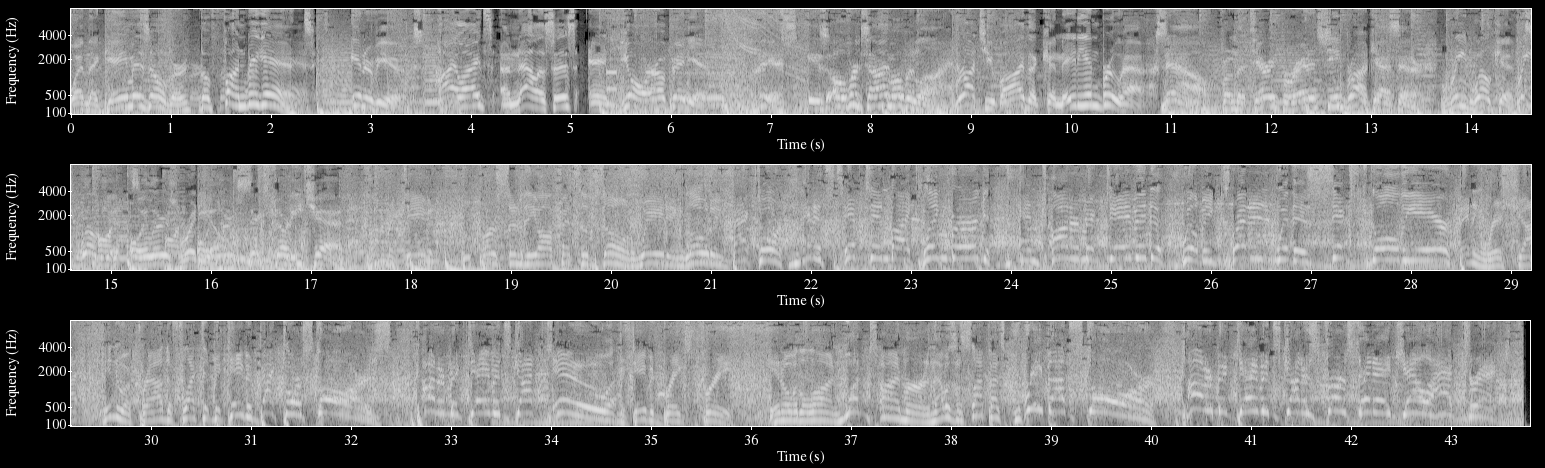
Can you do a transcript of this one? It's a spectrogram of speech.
When the game is over, the fun begins. Interviews, highlights, analysis, and your opinion. This is Overtime Open Line, brought to you by the Canadian Brew House. Now, from the Terry Paranych Team Broadcast Center, Reed Wilkins, Reed Wilkins on Oilers Radio, 630 CHED. Connor McDavid, who bursts into the offensive zone, waiting, loading, backdoor, and it's tipped in by Klingberg, and Connor McDavid will be credited with his sixth year. Benning wrist shot into a crowd, deflected. McDavid backdoor scores. Connor McDavid's got two. McDavid breaks free. In over the line. One timer, and that was a slap pass. Rebound score. Connor McDavid's got his first NHL hat trick.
